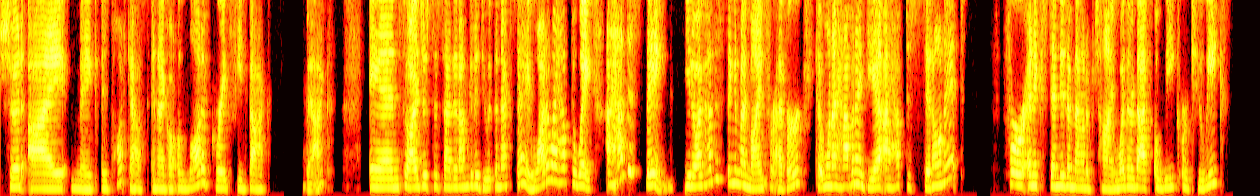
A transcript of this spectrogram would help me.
should I make a podcast? And I got a lot of great feedback back. And so I just decided I'm going to do it the next day. Why do I have to wait? I had this thing, you know, I've had this thing in my mind forever that when I have an idea, I have to sit on it for an extended amount of time, whether that's a week or two weeks.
